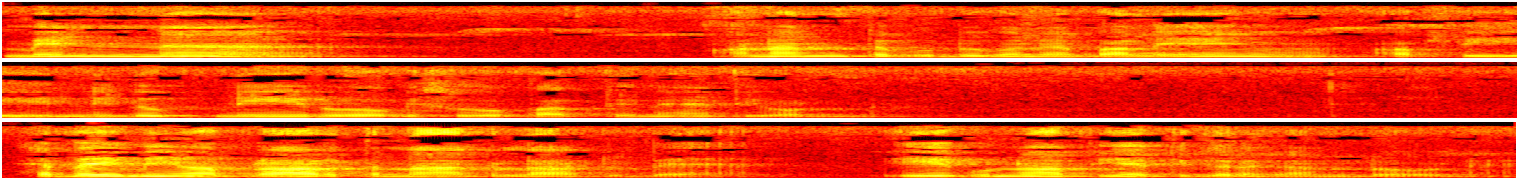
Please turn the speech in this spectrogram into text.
මෙන්න අනන්ත බුදුගුණ බලයෙන් අපි නිදුක් නිරෝගී සුවපත් වෙන හැටි ඔන්න. හැබැයි මේවා ප්‍රාර්ථනා කළාට බෑ. ඒ ගුණ අපි ඇති කරගන්න ඕනේ.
